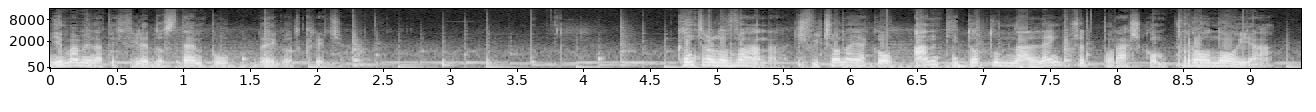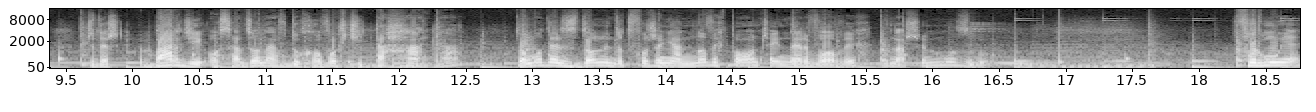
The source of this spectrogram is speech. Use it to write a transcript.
nie mamy na tę chwilę dostępu do jego odkrycia. Kontrolowana, ćwiczona jako antidotum na lęk przed porażką pronoja, czy też bardziej osadzona w duchowości tahata, to model zdolny do tworzenia nowych połączeń nerwowych w naszym mózgu formuje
